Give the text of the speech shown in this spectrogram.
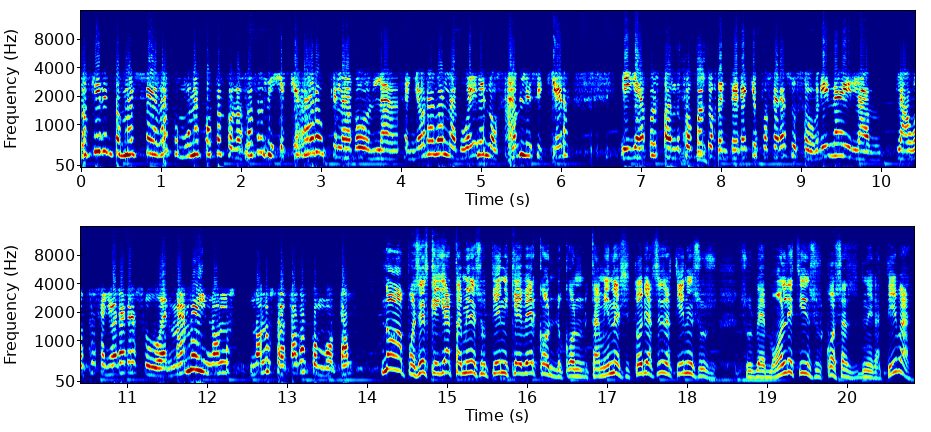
¿no quieren tomarse ¿verdad? como una copa con nosotros? Dije, qué raro que la, la señora, la dueña, nos hable siquiera. Y ya pues cuando fue cuando me enteré que pues era su sobrina y la, la otra señora era su hermana y no los, no los trataba como tal. No, pues es que ya también eso tiene que ver con, con también las historias esas tienen sus, sus bemoles, tienen sus cosas negativas.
